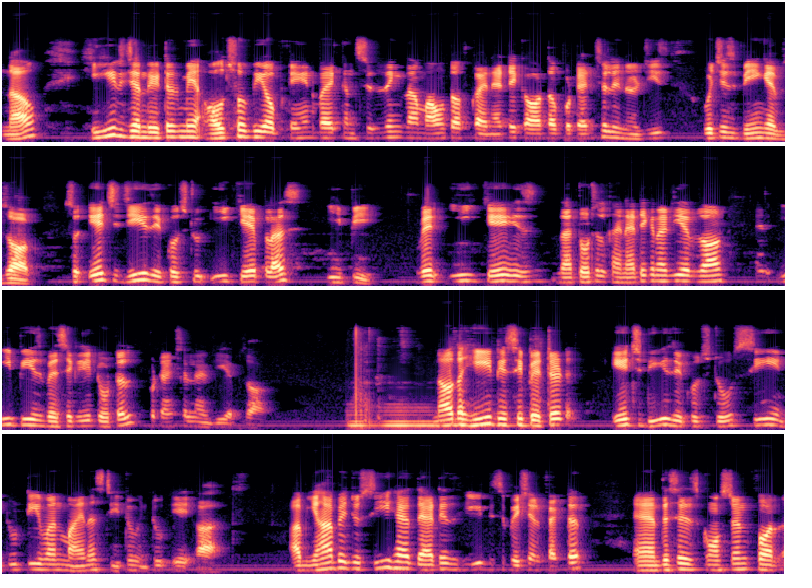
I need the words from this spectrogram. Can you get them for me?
Now heat generator may also be obtained by considering the amount of kinetic or the potential energies which is being absorbed. So Hg is equals to Ek plus Ep where Ek is the total kinetic energy absorbed and Ep is basically total potential energy absorbed. Now the heat dissipated Hd is equals to C into T1 minus T2 into AR. अब यहाँ पे जो C है, that is heat dissipation factor and this is constant for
